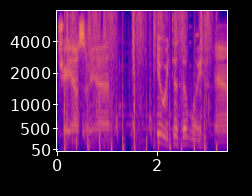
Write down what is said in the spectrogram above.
treehouse that we had. Yeah, we did, didn't we? Yeah.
